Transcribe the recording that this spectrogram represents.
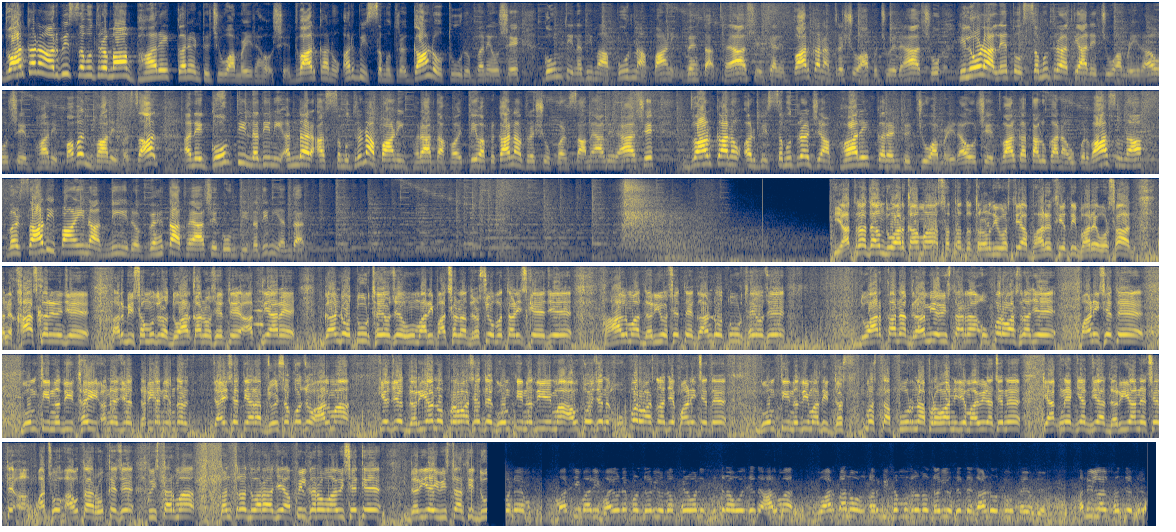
દ્વારકાના અરબી સમુદ્રમાં ભારે કરંટ જોવા મળી રહ્યો છે. દ્વારકાનો અરબી સમુદ્ર ગાંડો તૂર બન્યો છે. ગોમતી નદીમાં પૂરના પાણી વહેતા થયા છે. ત્યારે દ્વારકાના દ્રશ્યો આપ જોઈ રહ્યા છો. હિલોડા લેતો સમુદ્ર અત્યારે જોવા મળી રહ્યો છે. ભારે પવન, ભારે વરસાદ. અને ગોમતી નદીની અંદર આ સમુદ્રના પાણી ભરાતા હોય તેવા પ્રકારના દ્રશ્યો પણ સામે આવી રહ્યા છે. દ્વારકાનો અરબી સમુદ્ર, જ્યાં ભારે કરંટ જોવા મળી રહ્યો છે. દ્વારકા તાલુકાના ઉપરવાસના વરસાદી પાણીના નીર વહેતા થયા છે ગોમતી નદીની અંદર. યાત્રાધામ દ્વારકામાં સતત ત્રણ દિવસથી આ ભારેથી અતિ ભારે વરસાદ અને ખાસ કરીને જે અરબી સમુદ્ર દ્વારકાનો છે તે અત્યારે ગાંડો તૂર થયો છે. હું મારી પાછળના દ્રશ્યો બતાડીશ કે જે હાલમાં દરિયો છે તે ગાંડો તૂર થયો છે. દ્વારકાના ગ્રામ્ય વિસ્તારના ઉપરવાસના જે પાણી છે તે ગોમતી નદી થઈ અને જે દરિયાની અંદર જાય છે ત્યારે આપ જોઈ શકો છો હાલમાં કે જે દરિયાનો પ્રવાહ છે તે ગોમતી નદીમાં આવતો હોય છે અને ઉપરવાસના જે પાણી છે તે ગોમતી નદીમાંથી ધસમસતા પૂરના પ્રવાહની જેમ આવી રહ્યા છે ને ક્યાંક ને ક્યાંક જે આ દરિયાને છે તે પાછો આવતા રોકે છે. વિસ્તારમાં તંત્ર દ્વારા જે અપીલ કરવામાં આવી છે કે દરિયાઈ વિસ્તારથી દૂર અને માછીમારી ભાઈઓને પણ દરિયો ન ખેડવાની સૂચના હોય છે. હાલમાં દ્વારકાનો અરબી સમુદ્રનો દરિયો છે તે ગાંડો દૂર થયો છે. અનિલાલ સંજય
